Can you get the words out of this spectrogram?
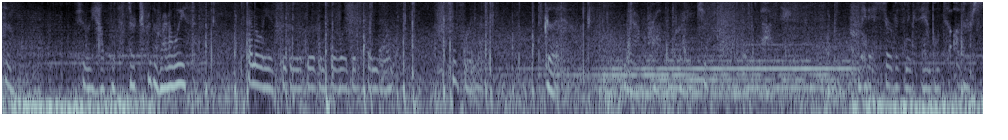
So, should we help with the search for the runaways? Emily is digging the grave into the woods at sundown. She'll find them. Good. May our prophet as apostates. May they serve as an example to others.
